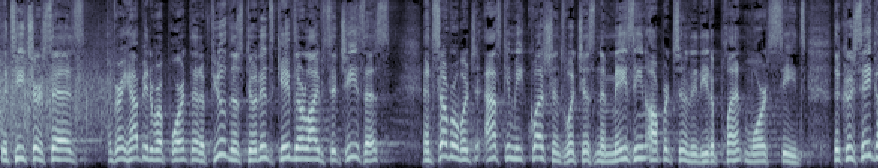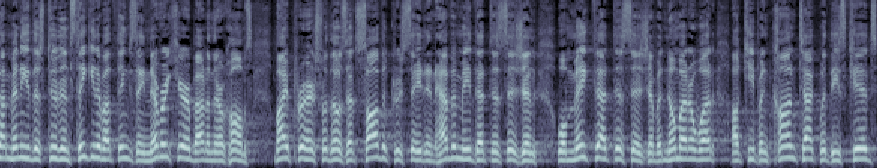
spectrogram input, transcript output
The teacher says, I'm very happy to report that a few of the students gave their lives to Jesus And several were asking me questions, which is an amazing opportunity to plant more seeds. The crusade got many of the students thinking about things they never hear about in their homes. My prayers for those that saw the crusade and haven't made that decision will make that decision. But no matter what, I'll keep in contact with these kids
